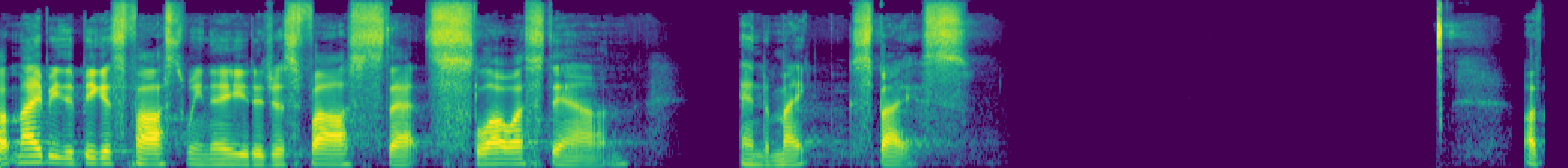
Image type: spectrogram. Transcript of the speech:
But maybe the biggest fast we need are just fasts that slow us down and make space. I've,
